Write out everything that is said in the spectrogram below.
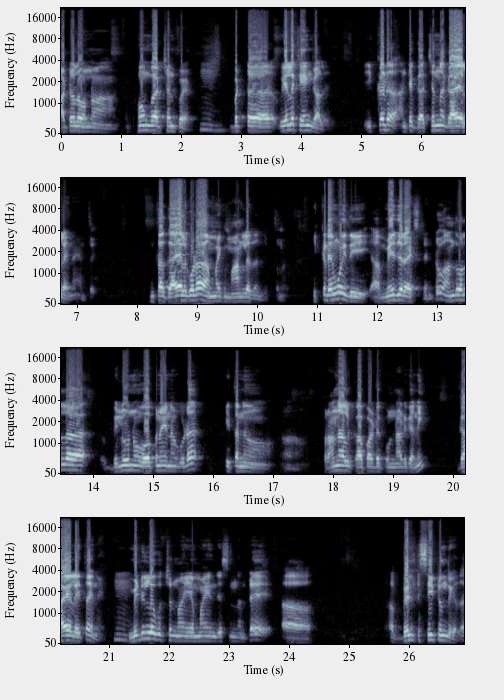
ఆటోలో ఉన్న హోమ్ గార్డ్ చనిపోయాడు. బట్ వీళ్ళకి ఏం కాలేదు. ఇక్కడ అంటే చిన్న గాయాలైనాయి అంతే. ఇంకా గాయాలు కూడా అమ్మాయికి మానలేదని చెప్తున్నారు. ఇక్కడేమో ఇది మేజర్ యాక్సిడెంట్ అందువల్ల బెలూన్ ఓపెన్ అయినా కూడా ఇతను ప్రాణాలు కాపాడుకున్నాడు కానీ గాయాలైతే అయినాయి. మిడిల్లో కూర్చున్న ఈ అమ్మాయి ఏం చేసిందంటే బెల్ట్ సీట్ ఉంది కదా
